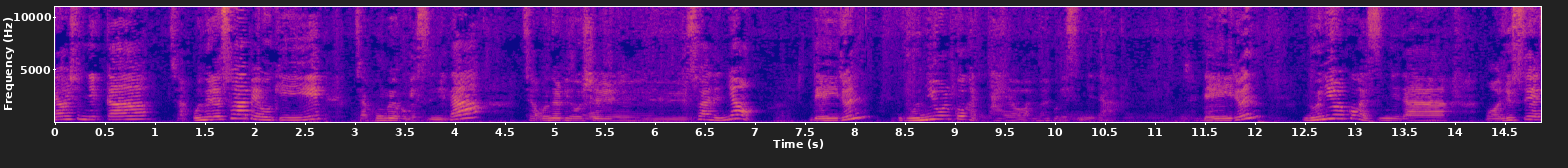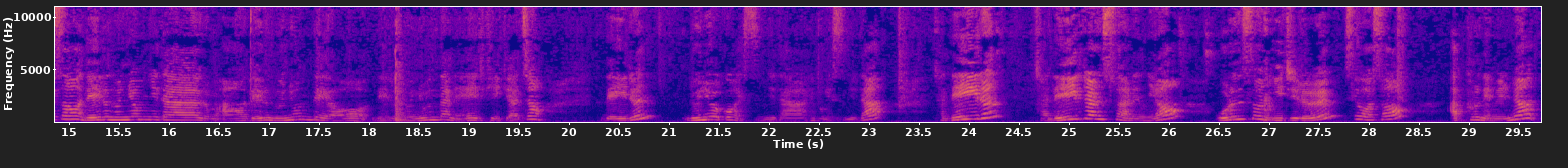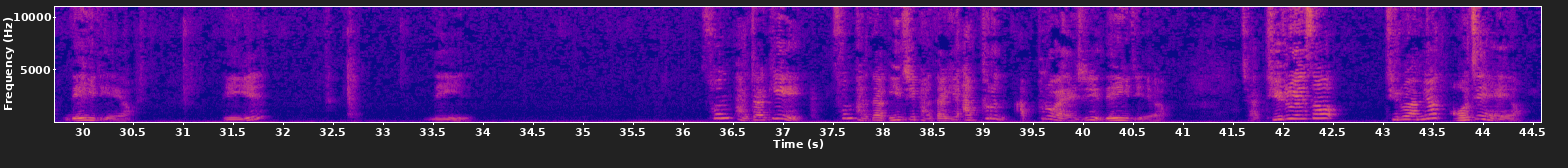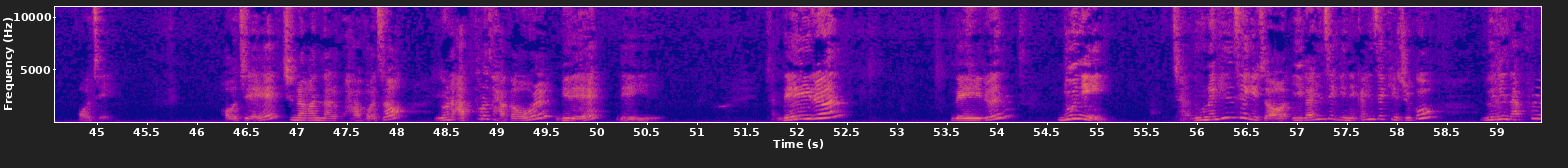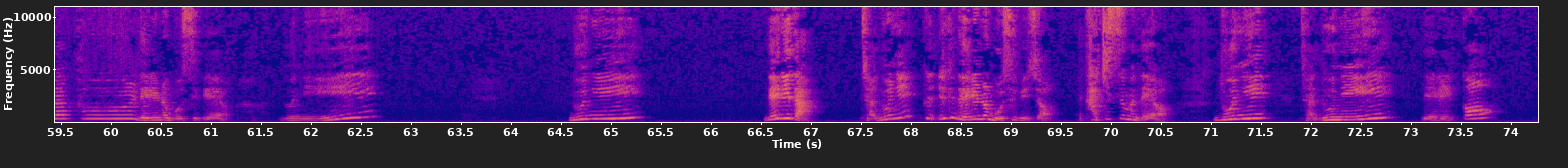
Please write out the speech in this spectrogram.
안녕하십니까. 자, 오늘의 수화 배우기. 자, 공부해 보겠습니다. 자, 오늘 배우실 수화는요. 내일은 눈이 올 것 같아요. 한번 해보겠습니다. 자, 내일은 눈이 올 것 같습니다. 뭐, 뉴스에서 내일은 눈이 옵니다. 그러면, 아, 내일은 눈이 온대요. 내일은 눈이 온다네. 이렇게 얘기하죠. 내일은 눈이 올 것 같습니다. 해보겠습니다. 자, 내일은, 자, 내일이라는 수화는요. 오른손 이지를 세워서 앞으로 내밀면 내일이에요. 내일, 내일. 손바닥이, 손바닥, 이지 바닥이 앞으로, 앞으로 가야지 내일이에요. 자, 뒤로 해서, 뒤로 하면 어제예요. 어제. 어제, 지나간 날 과거죠? 이건 앞으로 다가올 미래, 내일. 자, 내일은, 내일은 눈이. 자, 눈은 흰색이죠. 이가 흰색이니까 흰색 해주고, 눈이 나풀나풀 내리는 모습이에요. 눈이, 눈이 내리다. 자, 눈이 그- 이렇게 내리는 모습이죠. 같이 쓰면 돼요. 눈이, 자, 눈이 내릴 것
